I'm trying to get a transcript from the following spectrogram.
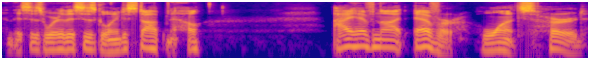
and this is where this is going to stop now, I have not ever once heard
